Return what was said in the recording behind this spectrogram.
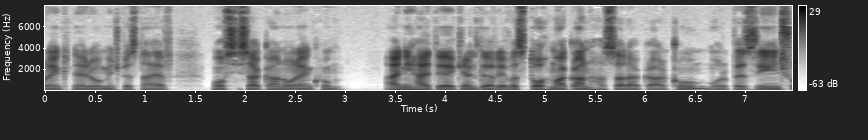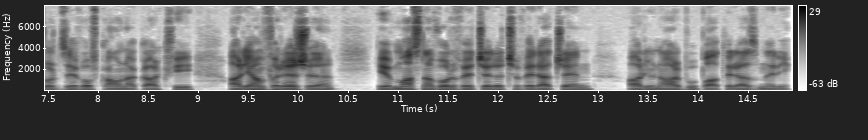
օրենքներում, ինչպես նաեւ Մովսիսական օրենքում։ Այն ի հայտ է եկել դեռևս տոհմական հասարակարգում, որ เป զի ինչ որ ձևով կանոնակարգվի արյան վրեժը եւ մասնավոր վեճերը չվերաճեն արյունարբու պատերազմների։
